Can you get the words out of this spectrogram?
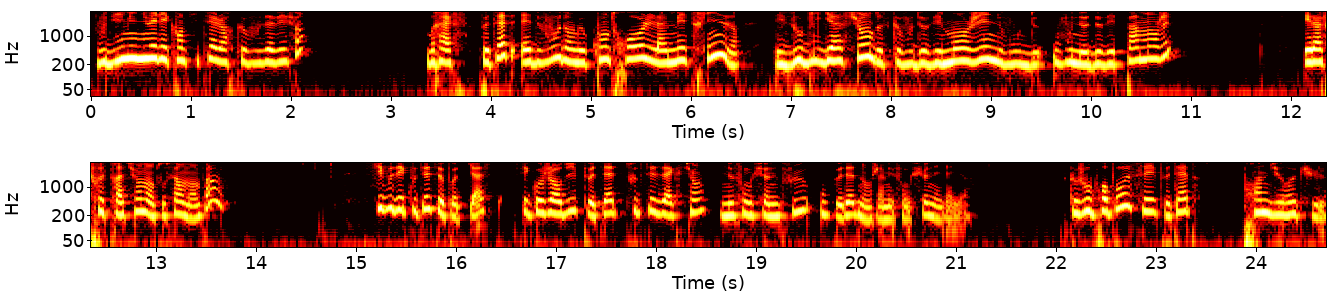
Vous diminuez les quantités alors que vous avez faim? Bref, peut-être êtes-vous dans le contrôle, la maîtrise, les obligations de ce que vous devez manger ou vous ne devez pas manger? Et la frustration dans tout ça, on en parle? Si vous écoutez ce podcast, c'est qu'aujourd'hui, peut-être toutes ces actions ne fonctionnent plus ou peut-être n'ont jamais fonctionné d'ailleurs. Ce que je vous propose, c'est peut-être prendre du recul,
